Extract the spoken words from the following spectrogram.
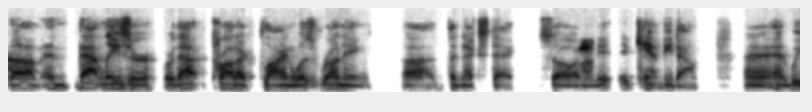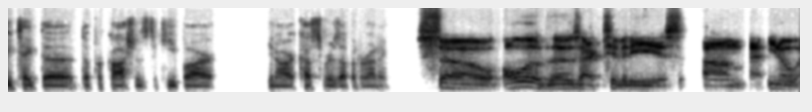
Um, and that laser or that product line was running the next day. So, I mean, it, it can't be down and, and we take the the precautions to keep our you know our customers up and running. So all of those activities, um, you know,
